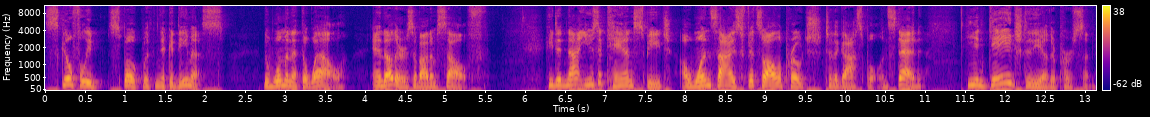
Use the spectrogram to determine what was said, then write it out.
skillfully spoke with Nicodemus, the woman at the well, and others about himself. He did not use a canned speech, a one size fits all approach to the gospel. Instead, he engaged the other person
